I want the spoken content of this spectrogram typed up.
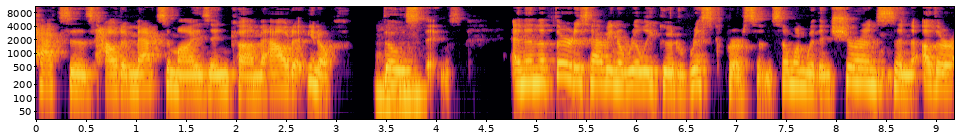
taxes, how to maximize income, how to, you know, mm-hmm. those things. And then the third is having a really good risk person, someone with insurance and other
